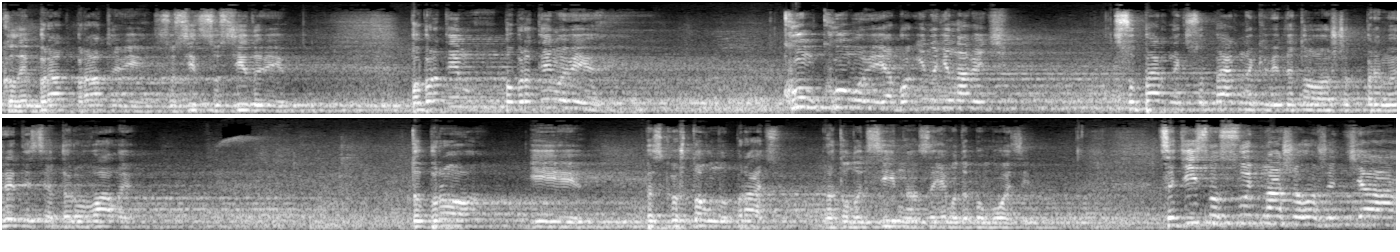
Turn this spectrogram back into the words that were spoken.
коли брат братові, сусід сусідові, побратим побратимові, кум кумові, або іноді навіть суперник суперникові для того, щоб примиритися, дарували добро і безкоштовну працю на толоці, на взаємодопомозі. Це дійсно суть нашого життя,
